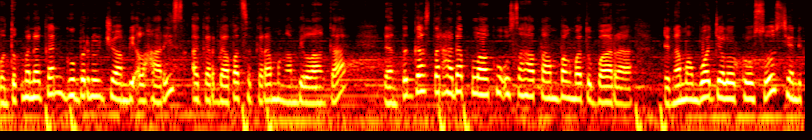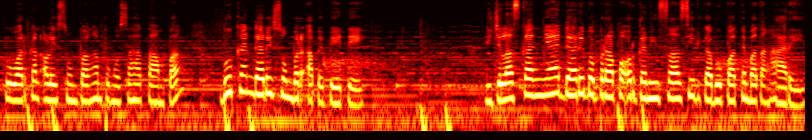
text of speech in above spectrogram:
untuk menekan Gubernur Jambi Al Haris agar dapat segera mengambil langkah dan tegas terhadap pelaku usaha tambang batu bara dengan membuat jalur khusus yang dikeluarkan oleh sumbangan pengusaha tambang bukan dari sumber APBD. Dijelaskannya dari beberapa organisasi di Kabupaten Batanghari,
